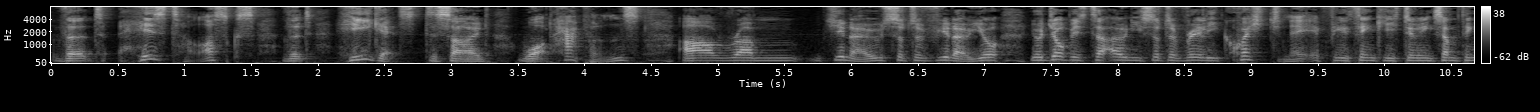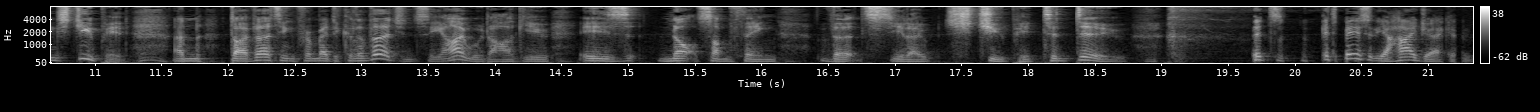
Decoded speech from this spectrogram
that his tasks that he gets to decide what happens are, um, you know, sort of, you know, your your job is to only sort of really question it if you think he's doing something stupid and diverting from medical emergency. I would argue is not something that's you know stupid to do. It's it's basically a hijacking,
